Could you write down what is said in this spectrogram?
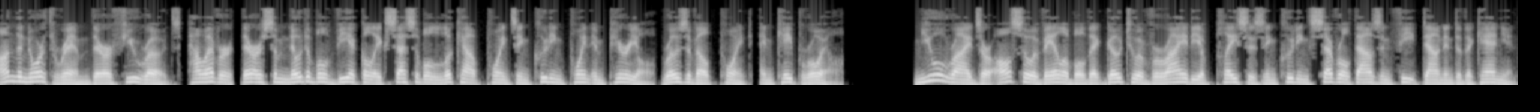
On the North Rim there are few roads, however, there are some notable vehicle-accessible lookout points including Point Imperial, Roosevelt Point, and Cape Royal. Mule rides are also available that go to a variety of places including several thousand feet down into the canyon.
